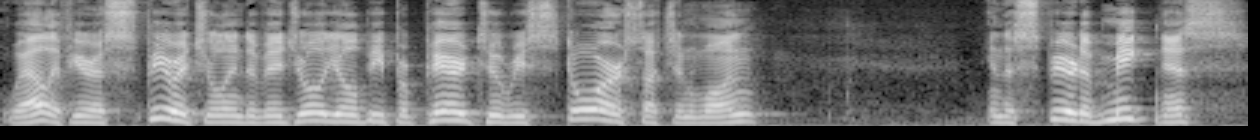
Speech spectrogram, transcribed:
well, if you're a spiritual individual, you'll be prepared to restore such an one in the spirit of meekness,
